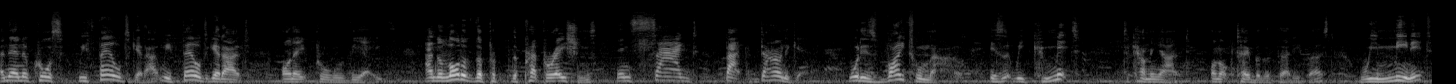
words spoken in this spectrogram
and then, of course, we failed to get out. We failed to get out on April the 8th, and a lot of the, pre- the preparations then sagged back down again. What is vital now is that we commit to coming out on October the 31st. We mean it.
